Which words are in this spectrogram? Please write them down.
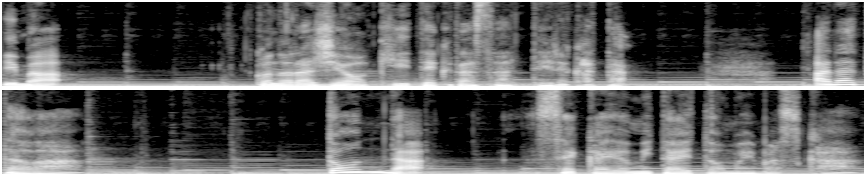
今このラジオを聴いてくださっている方あなたはどんな世界を見たいと思いますか？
